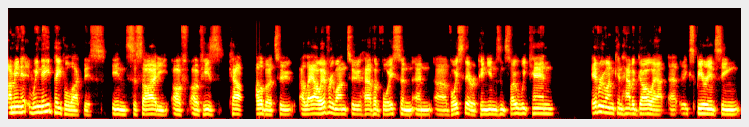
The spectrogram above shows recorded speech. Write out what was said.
I mean we need people like this in society of of his caliber to allow everyone to have a voice and and uh, voice their opinions, and so we can everyone can have a go at at experiencing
